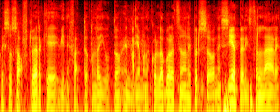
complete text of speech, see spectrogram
questo software che viene fatto con l'aiuto e noi diamo la collaborazione alle persone sia per installare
